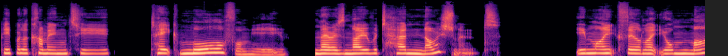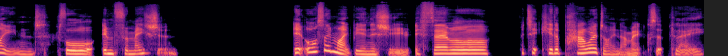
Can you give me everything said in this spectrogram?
people are coming to take more from you there is no return nourishment. You might feel like you're mined for information. It also might be an issue if there are particular power dynamics at play.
